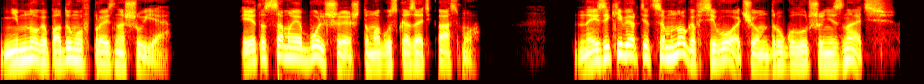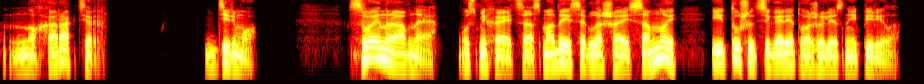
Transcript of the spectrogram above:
Немного подумав, произношу я. И это самое большее, что могу сказать Асму. На языке вертится много всего, о чем другу лучше не знать, но характер Дерьмо. Своенравная, усмехается Асмодей, соглашаясь со мной, и тушит сигарету о железные перила.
